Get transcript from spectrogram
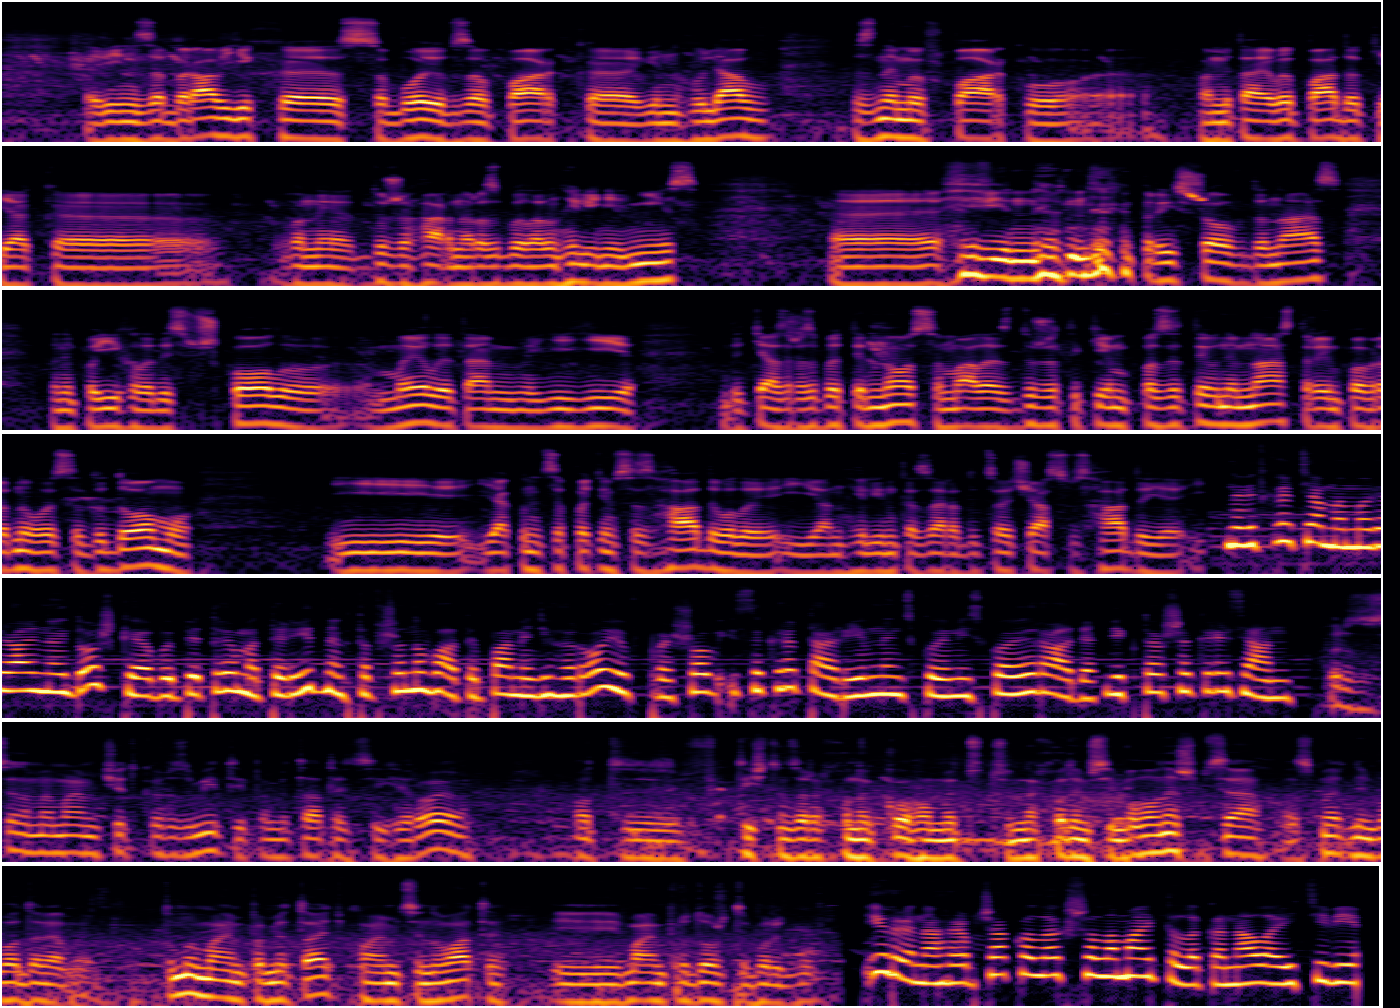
Він забирав їх е, з собою в зоопарк. е, Він гуляв з ними в парку. Е, Пам'ятаю випадок, як вони дуже гарно розбили Ангеліні ніс. Е, Він не, не прийшов до нас. Вони поїхали десь в школу, мили там її дитя з розбитим носом, але з дуже таким позитивним настроєм повернулися додому. І як вони це потім все згадували, і Ангелінка зараз до цього часу згадує. На відкриття меморіальної дошки, аби підтримати рідних та вшанувати пам'ять героїв, прийшов і секретар Рівненської міської ради Віктор Шакерзян. Перш за все, ми маємо чітко розуміти і пам'ятати цих героїв. От е, фактично за рахунок кого ми тут знаходимося. Головне, щоб ця смерть не була даремною. Тому ми маємо пам'ятати, маємо цінувати і маємо продовжити боротьбу. Ірина Грабчак, Олег Шаламай, телеканал ITV.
